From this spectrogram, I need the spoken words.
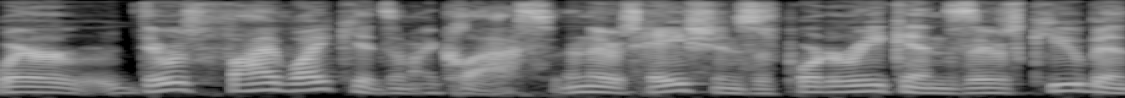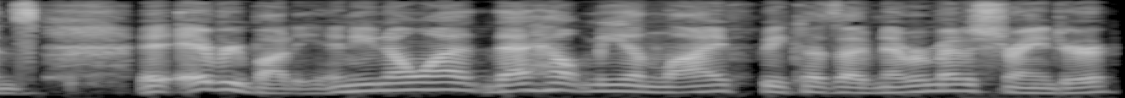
where there was five white kids in my class, and there's Haitians, there's Puerto Ricans, there's Cubans, everybody. And you know what? That helped me in life because I've never met a stranger.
